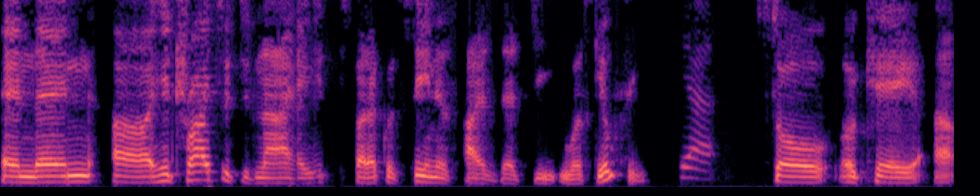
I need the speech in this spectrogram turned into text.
And then, uh, he tried to deny it, but I could see in his eyes that he was guilty. Yeah. So, okay, uh,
